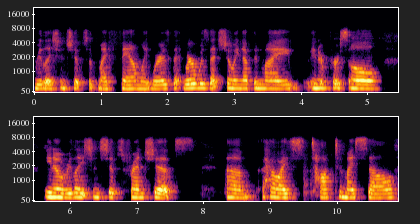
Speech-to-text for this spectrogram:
relationships with my family? Where is that? Where was that showing up in my interpersonal, you know, relationships, friendships, um, how I talk to myself,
